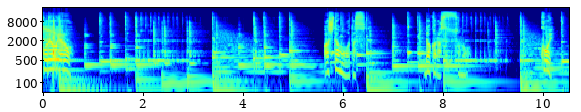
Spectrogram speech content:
これをやろう。明日も渡す。だからその来い。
